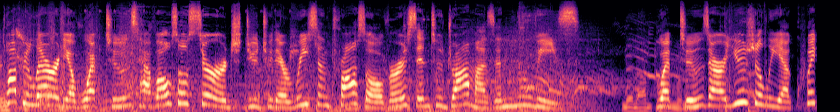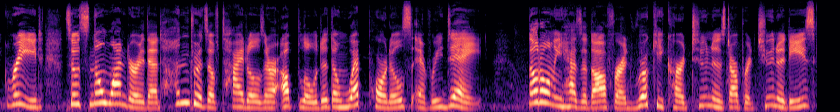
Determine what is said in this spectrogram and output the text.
popularity of webtoons have also surged due to their recent crossovers into dramas and movies. Webtoons are usually a quick read, so it's no wonder that hundreds of titles are uploaded on web portals every day. Not only has it offered rookie cartoonist opportunities,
